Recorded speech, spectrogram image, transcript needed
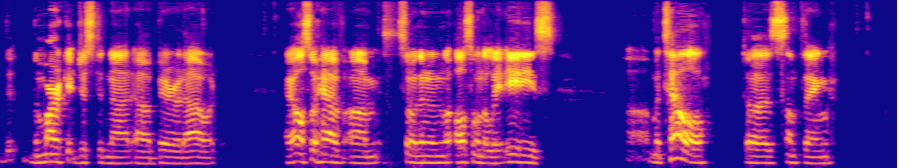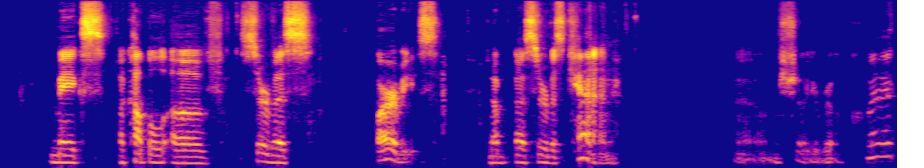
the, the market just did not uh, bear it out. I also have um, so then also in the late '80s, uh, Mattel does something makes a couple of service Barbies, a, a service Ken. Um, show you real quick.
